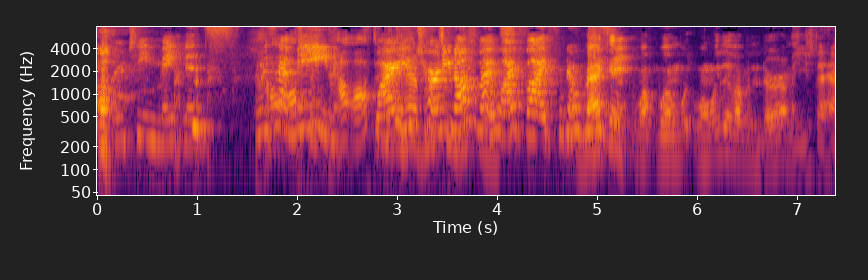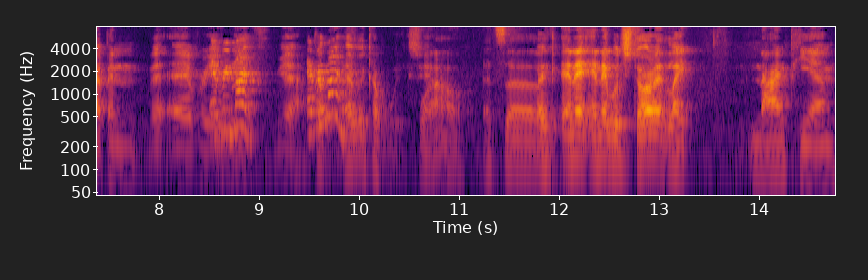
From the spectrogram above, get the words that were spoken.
Oh. routine maintenance. What does How that often- mean? how often Why do are you have turning off my? Wi-Fi for no Back reason? in when, when we, when we live up in Durham, it used to happen every Every week. month. Yeah, Every cou- month. every couple weeks. yeah. Wow, that's uh. Like and it, and it would start at like 9 p.m.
